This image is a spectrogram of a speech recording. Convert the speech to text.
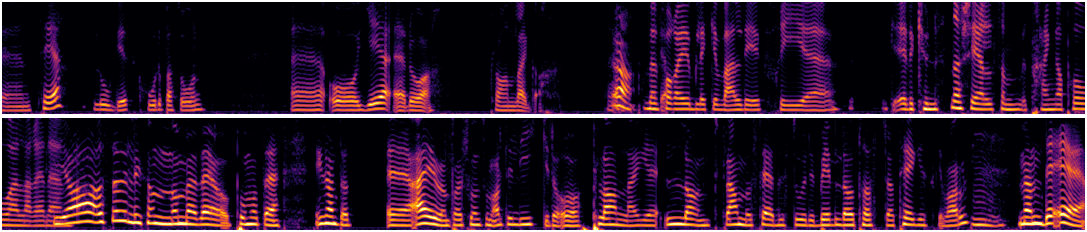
en T, logisk hodeperson. Eh, og J er da planlegger. Eh, Ja. Men for øyeblikket veldig fri eh, Er det kunstnersjel som trenger på, eller er det Ja, og så er det liksom noe med det å på en måte ikke sant, at Jeg er jo en person som alltid liker å planlegge langt frem og se det store bildet og ta strategiske valg. Mm. Men det er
